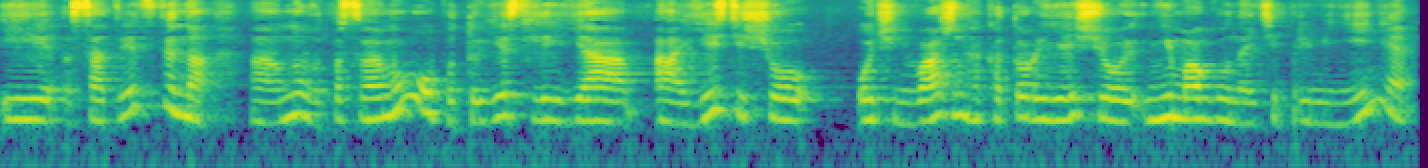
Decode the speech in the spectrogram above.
И, соответственно, ну вот по своему опыту, если я... А, есть еще очень важно, которое я еще не могу найти применение,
